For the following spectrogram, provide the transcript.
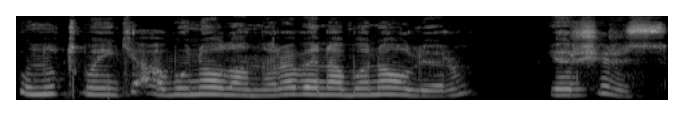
unutmayın ki abone olanlara ben abone oluyorum. Görüşürüz.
